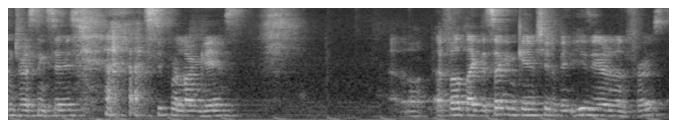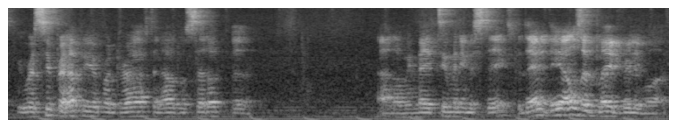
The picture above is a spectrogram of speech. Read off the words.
Interesting series. Super long games. I don't know. I felt like the second game should have been easier than the first. We were super happy with our draft and how it was set up, but I don't know. We made too many mistakes. But they they also played really well.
